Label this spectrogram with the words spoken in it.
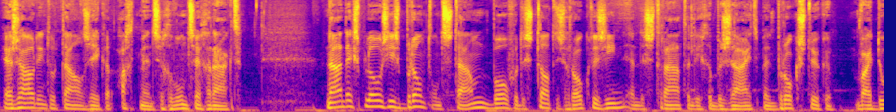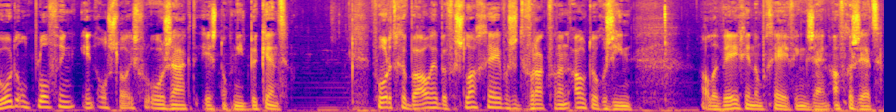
Er zouden in totaal zeker acht mensen gewond zijn geraakt. Na de explosie is brand ontstaan. Boven de stad is rook te zien en de straten liggen bezaaid met brokstukken. Waardoor de ontploffing in Oslo is veroorzaakt is nog niet bekend. Voor het gebouw hebben verslaggevers het wrak van een auto gezien. Alle wegen in de omgeving zijn afgezet.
